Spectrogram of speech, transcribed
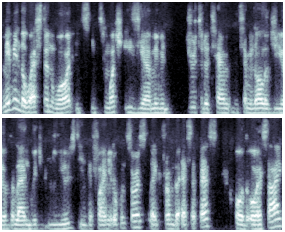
maybe in the Western world, it's it's much easier, maybe due to the term the terminology of the language being used in defining open source, like from the SFS or the OSI,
